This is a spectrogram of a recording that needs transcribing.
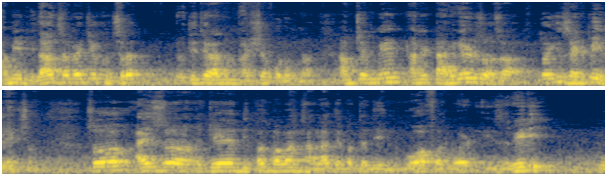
आमी विधानसभेचे खंयसरच तेचेर अजून भाश्य करूंक ना. आमचे मेन आनी टार्गेट जो आसा तो एक झेड पी इलेक्शन सो आयज uh, जे दिपक बाबान सांगला ते पद्दतीन Goa forward is ready to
